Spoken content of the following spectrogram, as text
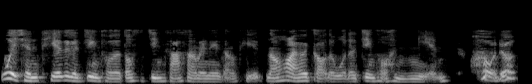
我以前贴这个镜头的都是金沙上面那张贴，然后后来会搞得我的镜头很黏，我就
